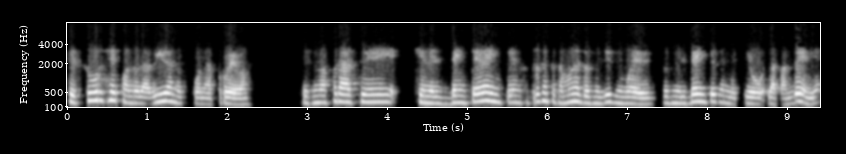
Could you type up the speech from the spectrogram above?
que surge cuando la vida nos pone a prueba. Es una frase que en el 2020, nosotros empezamos en el 2019, 2020 se metió la pandemia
